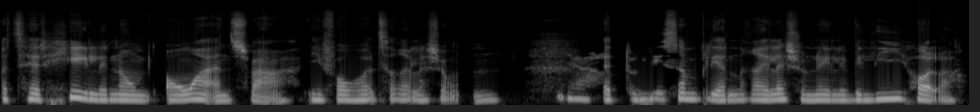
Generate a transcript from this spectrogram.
at tage et helt enormt overansvar i forhold til relationen. Ja. At du ligesom bliver den relationelle vedligeholder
